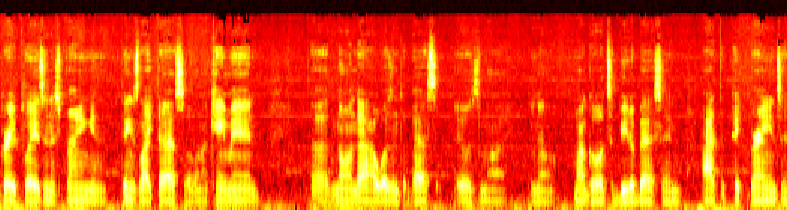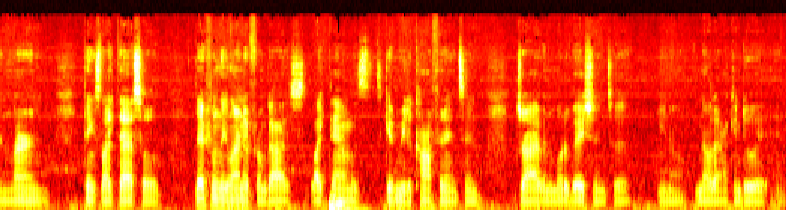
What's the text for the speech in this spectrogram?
great plays in the spring and things like that. So when I came in, uh, knowing that I wasn't the best, it was my you know my goal to be the best, and I had to pick brains and learn things like that. So definitely learning from guys like them was giving me the confidence and drive and the motivation to you know know that I can do it and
